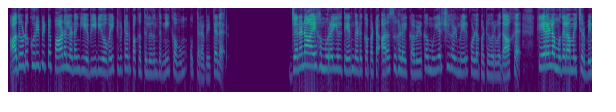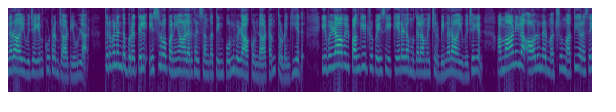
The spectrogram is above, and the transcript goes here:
அதோடு குறிப்பிட்ட பாடல் அடங்கிய வீடியோவை ட்விட்டர் பக்கத்திலிருந்து நீக்கவும் உத்தரவிட்டனர். ஜனநாயக முறையில் தேர்ந்தெடுக்கப்பட்ட அரசுகளை கவிழ்க்க முயற்சிகள் மேற்கொள்ளப்பட்டு வருவதாக கேரள முதலமைச்சர் பினராயி விஜயன் குற்றம் சாட்டியுள்ளார். திருவனந்தபுரத்தில் இஸ்ரோ பணியாளர்கள் சங்கத்தின் பொன்விழா கொண்டாட்டம் தொடங்கியது. இவ்விழாவில் பங்கேற்று பேசிய கேரள முதலமைச்சர் பினராயி விஜயன் அம்மாநில ஆளுநர் மற்றும் மத்திய அரசை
